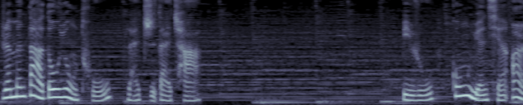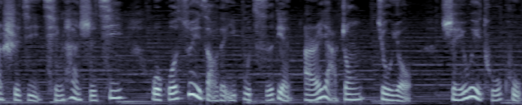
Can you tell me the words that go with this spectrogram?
人们大都用荼来指代茶。比如，公元前二世纪秦汉时期，我国最早的一部词典《尔雅》中就有“谁谓荼苦，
